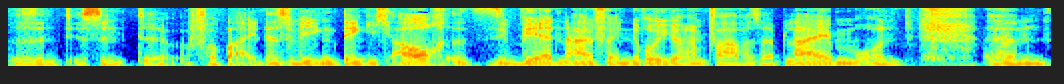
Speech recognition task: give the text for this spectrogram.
sind, sind äh, vorbei. Deswegen denke ich auch, sie werden einfach in ruhigerem Fahrwasser bleiben und ähm, ähm,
